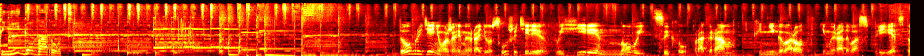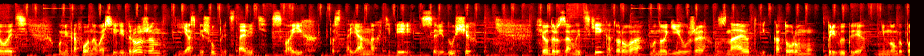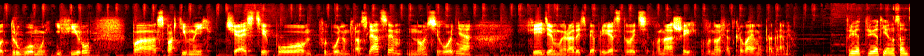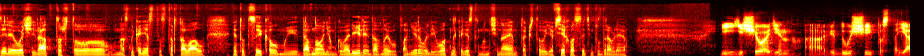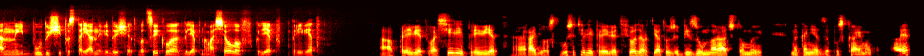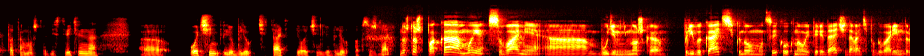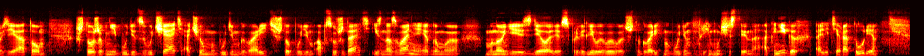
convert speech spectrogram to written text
Книга ворот. Добрый день, уважаемые радиослушатели! В эфире новый цикл программ «Книга ворот», и мы рады вас приветствовать. У микрофона Василий Дрожжин. Я спешу представить своих постоянных теперь соведущих. Федор Замыцкий, которого многие уже знают и к которому привыкли немного по другому эфиру, по спортивной части, по футбольным трансляциям, но сегодня Федя, мы рады тебя приветствовать в нашей вновь открываемой программе. Привет, привет. Я на самом деле очень рад, то, что у нас наконец-то стартовал этот цикл. Мы давно о нем говорили, давно его планировали, и вот наконец-то мы начинаем. Так что я всех вас с этим поздравляю. И еще один а, ведущий, постоянный, будущий постоянный ведущий этого цикла, Глеб Новоселов. Глеб, привет. А, привет, Василий, привет, э, радиослушатели, привет, Федор. Я тоже безумно рад, что мы наконец запускаем этот проект, потому что действительно э, очень люблю читать и очень люблю обсуждать. Ну что ж, пока мы с вами э, будем немножко привыкать к новому циклу, к новой передаче. Давайте поговорим, друзья, о том, что же в ней будет звучать, о чем мы будем говорить, что будем обсуждать. Из названия, я думаю, многие сделали справедливый вывод, что говорить мы будем преимущественно о книгах, о литературе,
